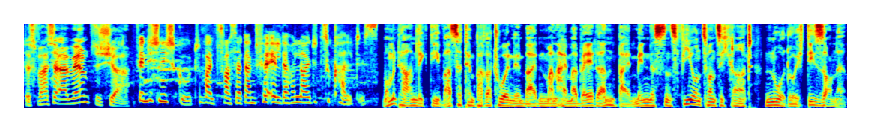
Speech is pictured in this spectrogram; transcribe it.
Das Wasser erwärmt sich ja. Finde ich nicht gut, weil das Wasser dann für ältere Leute zu kalt ist. Momentan liegt die Wassertemperatur in den beiden Mannheimer Wäldern bei mindestens 24 Grad nur durch die Sonne.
